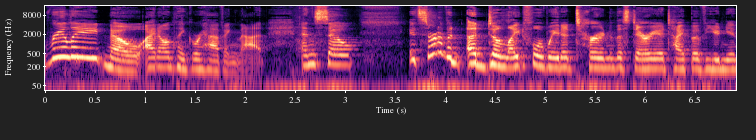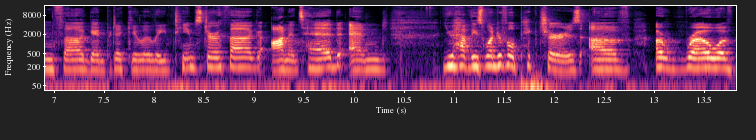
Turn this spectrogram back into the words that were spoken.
Really? No, I don't think we're having that. And so it's sort of a, a, delightful way to turn the stereotype of Union thug and particularly Teamster thug on its head. And you have these wonderful pictures of a row of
